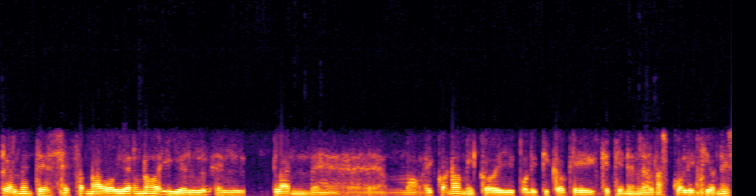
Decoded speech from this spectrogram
realmente se forma gobierno y el, el plan eh, económico y político que, tienen las, coaliciones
